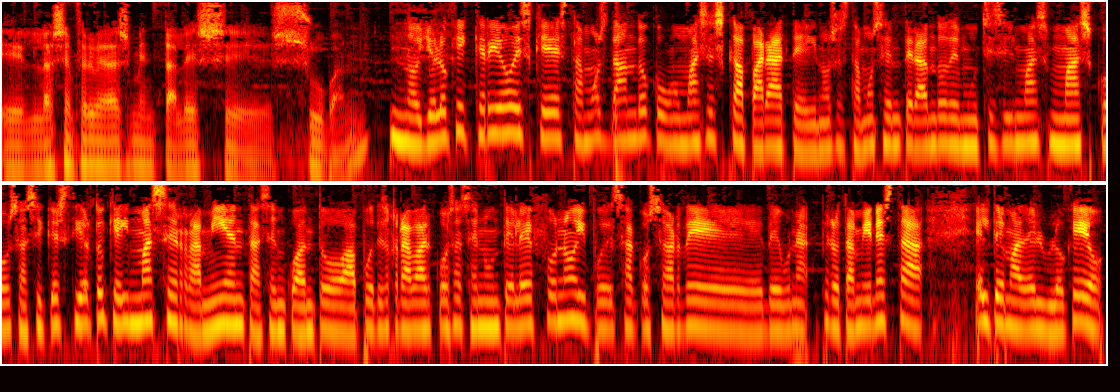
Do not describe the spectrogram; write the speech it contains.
eh, las enfermedades mentales eh, suban? No, yo lo que creo es que estamos dando como más escaparate y nos estamos enterando de muchísimas más cosas. Sí que es cierto que hay más herramientas en cuanto a puedes grabar cosas en un teléfono y puedes acosar de, una... Pero también está el tema del bloqueo.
